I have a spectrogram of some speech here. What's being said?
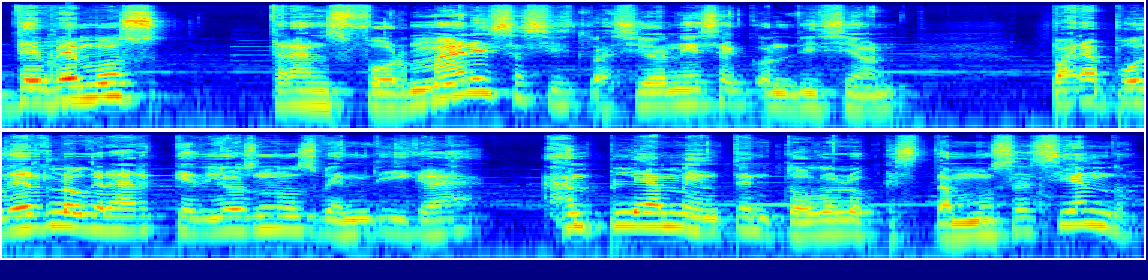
debemos transformar esa situación y esa condición para poder lograr que Dios nos bendiga ampliamente en todo lo que estamos haciendo.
